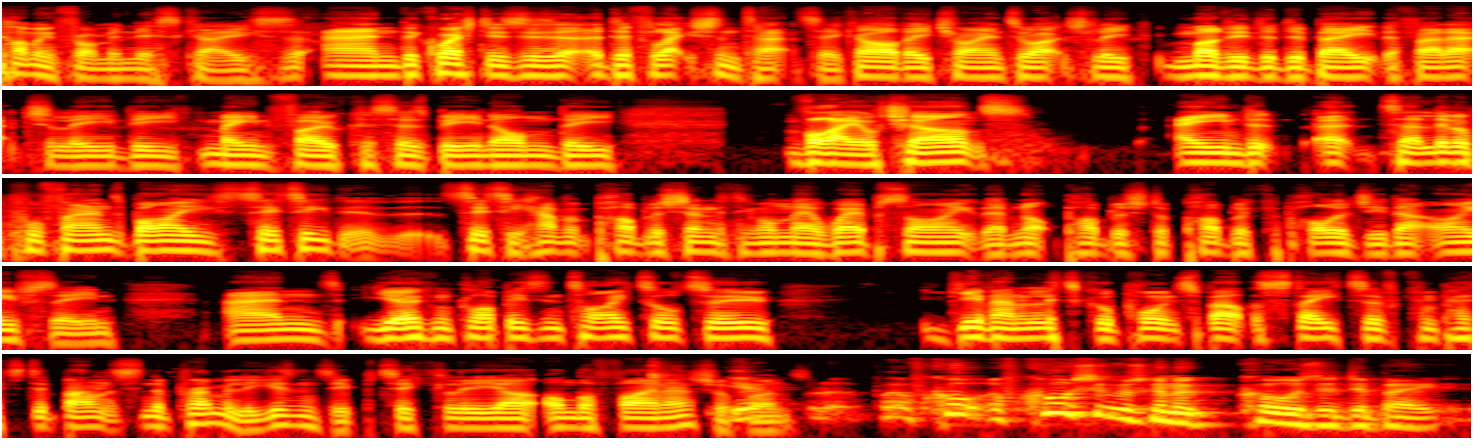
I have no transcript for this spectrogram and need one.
coming from in this case. And the question is, is it a deflection tactic? Are they trying to actually muddy the debate? The fact actually the main focus has been on the vile chance aimed at, at uh, Liverpool fans by City. City haven't published anything on their website. They've not published a public apology that I've seen. And Jurgen Klopp is entitled to give analytical points about the state of competitive balance in the Premier League, isn't he? Particularly uh, on the financial yeah, front. Of course, of course, it was going to cause a debate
